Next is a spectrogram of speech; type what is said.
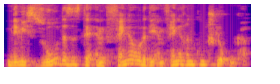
Nämlich so, dass es der Empfänger oder die Empfängerin gut schlucken kann.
